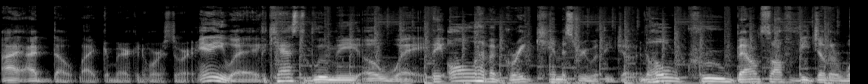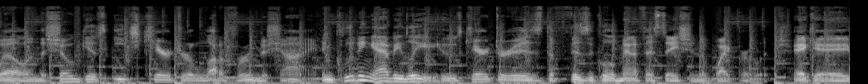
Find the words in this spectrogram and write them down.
I, I don't like American Horror Story. Anyway, the cast blew me away. They all have a great chemistry with each other. The whole crew bounce off of each other well, and the show gives each character a lot of room to shine, including Abbey Lee, whose character is the physical manifestation of white privilege, aka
